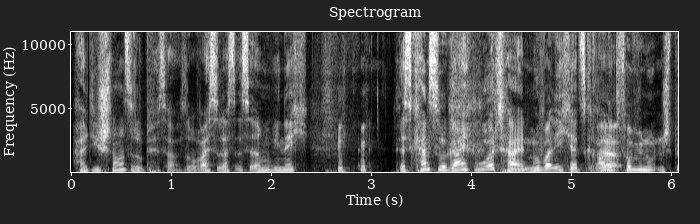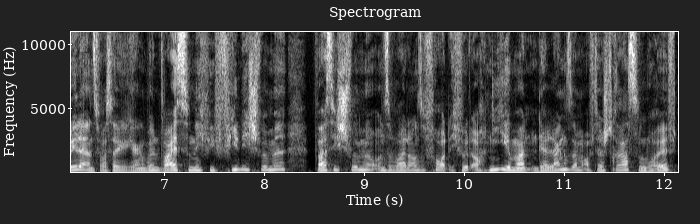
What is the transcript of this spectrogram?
halt die Schnauze, du Pisser. So, weißt du, das ist irgendwie nicht, das kannst du gar nicht beurteilen. Nur weil ich jetzt gerade Ja. fünf Minuten später ins Wasser gegangen bin, weißt du nicht, wie viel ich schwimme, was ich schwimme und so weiter und so fort. Ich würde auch nie jemanden, der langsam auf der Straße läuft,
